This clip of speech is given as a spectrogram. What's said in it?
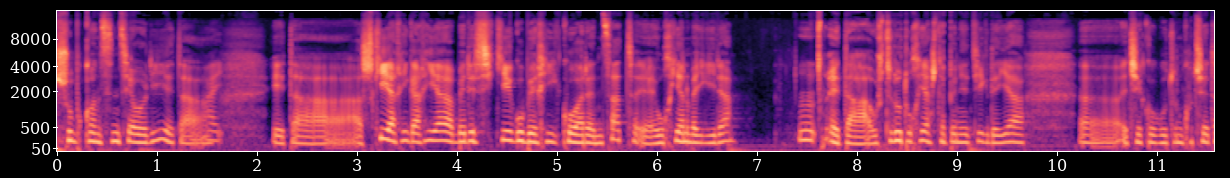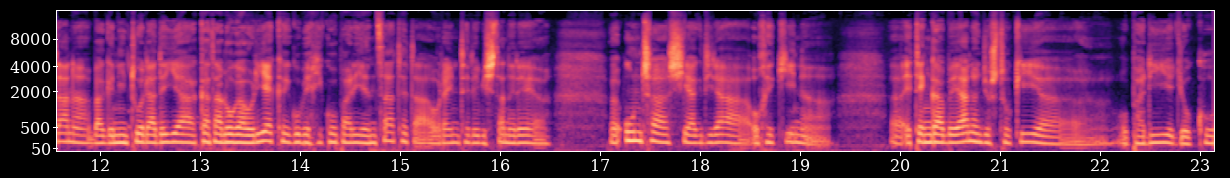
subkonsientzia hori eta bai. eta aski harri bereziki egu berrikoaren zat, uh, urgian bai gira. Eta uste dut urri astapenetik deia uh, etxeko gutun kutsetan uh, ba, genituela deia kataloga horiek egu behiko parientzat eta orain telebistan ere uh, uh, untsa asiak dira horrekin uh, etengabean justuki uh, opari joko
